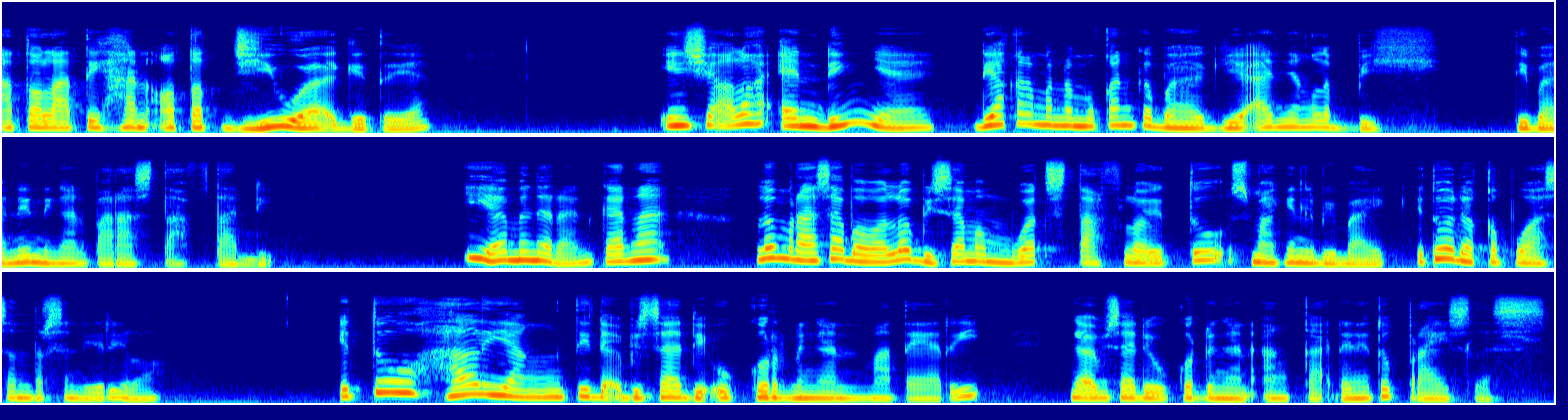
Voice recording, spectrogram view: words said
atau latihan otot jiwa gitu ya. Insya Allah endingnya dia akan menemukan kebahagiaan yang lebih dibanding dengan para staff tadi. Iya beneran, karena lo merasa bahwa lo bisa membuat staff lo itu semakin lebih baik. Itu ada kepuasan tersendiri loh. Itu hal yang tidak bisa diukur dengan materi, nggak bisa diukur dengan angka, dan itu priceless.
